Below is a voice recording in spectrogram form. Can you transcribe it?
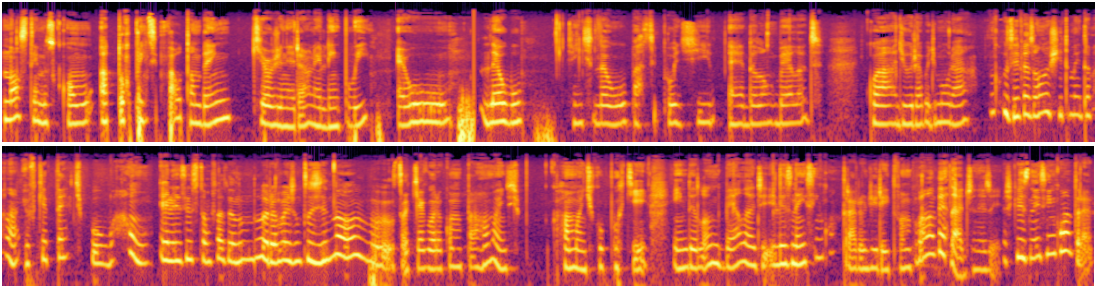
nós temos como ator principal também, que é o general, né, Lin Pui, é o Leo Wu, Gente, Leo participou de é, The Long Ballad com a Juraba de Murá. Inclusive, a Zona Luxi também tava lá. Eu fiquei até tipo, uau, eles estão fazendo um dorama juntos de novo. Só que agora como par romântico. Romântico, porque em The Long Ballad eles nem se encontraram direito. Vamos falar a verdade, né, gente? Acho que eles nem se encontraram.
